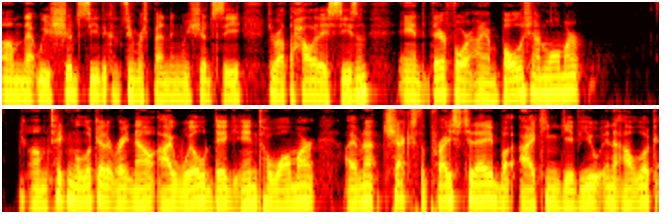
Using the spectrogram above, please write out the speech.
um, that we should see, the consumer spending we should see throughout the holiday season. And therefore, I am bullish on Walmart. Um, taking a look at it right now, I will dig into Walmart. I have not checked the price today, but I can give you an outlook.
